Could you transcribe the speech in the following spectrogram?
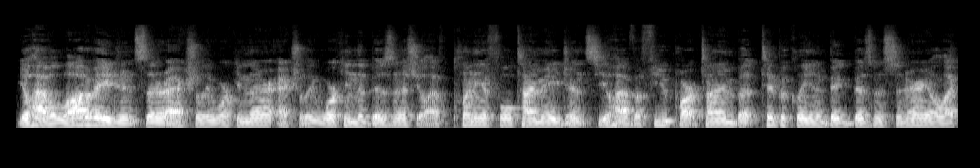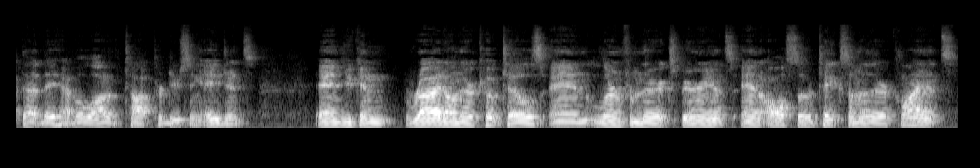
you'll have a lot of agents that are actually working there, actually working the business. You'll have plenty of full time agents. You'll have a few part time, but typically in a big business scenario like that, they have a lot of top producing agents. And you can ride on their coattails and learn from their experience and also take some of their clients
